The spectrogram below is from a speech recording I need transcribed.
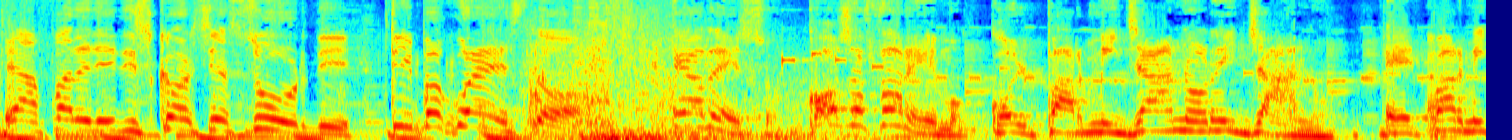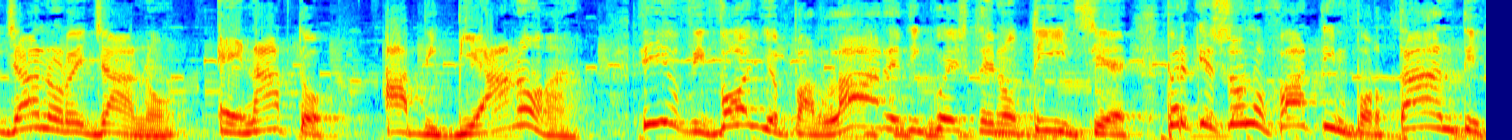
e a fare dei discorsi assurdi, tipo questo. E adesso cosa faremo col parmigiano reggiano? E il parmigiano reggiano è nato a Bibbiano? eh? Io vi voglio parlare di queste notizie perché sono fatti importanti.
